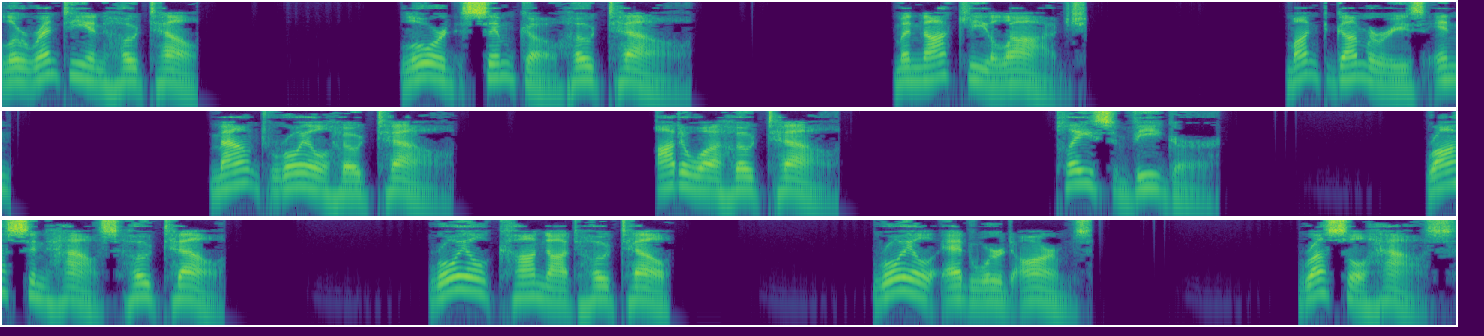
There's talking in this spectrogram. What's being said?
Laurentien Hotel. Lord Simcoe Hotel. Minaki Lodge Montgomery's Inn Mount Royal Hotel Ottawa Hotel Place Viger Rawson House Hotel Royal Connaught Hotel Royal Edward Arms Russell House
